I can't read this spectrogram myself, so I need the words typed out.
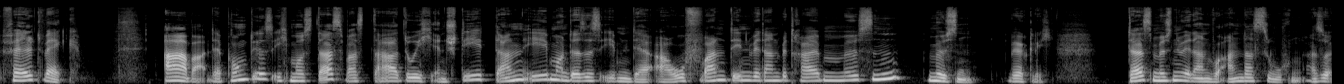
fällt weg. Aber der Punkt ist, ich muss das, was dadurch entsteht, dann eben, und das ist eben der Aufwand, den wir dann betreiben müssen, müssen, wirklich. Das müssen wir dann woanders suchen. Also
